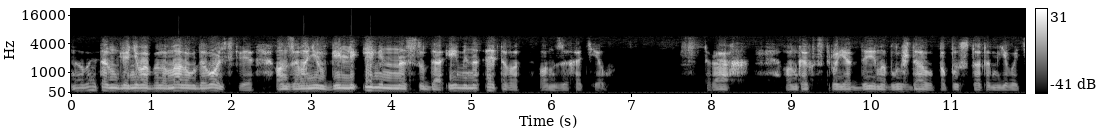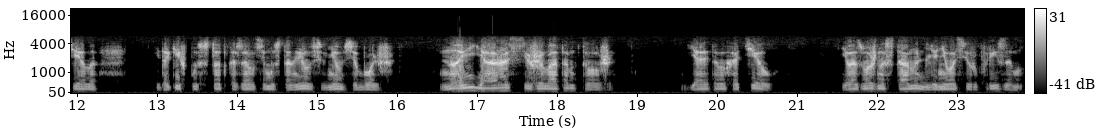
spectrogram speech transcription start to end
Но в этом для него было мало удовольствия. Он заманил Билли именно сюда, именно этого он захотел. страх. Он, как струя дыма, блуждал по пустотам его тела, и таких пустот, казалось, ему становилось в нем все больше. Но и ярость жила там тоже. Я этого хотел, и, возможно, стану для него сюрпризом.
